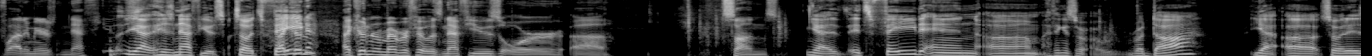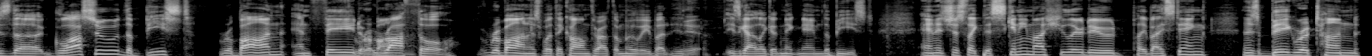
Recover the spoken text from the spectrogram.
Vladimir's nephew. Yeah, his nephews. So it's I Feyd. couldn't, I couldn't remember if it was nephews or uh, sons. Yeah, it's- Feyd and um, I think it's a Radha. Yeah, uh, so it is the Glossu, the Beast, Rabban, and Feyd Rabban. Ratho. Rabban is what they call him throughout the movie, but he- Yeah. he's got like a nickname, the Beast. And it's just like this skinny, muscular dude played by Sting, and this big, rotund,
